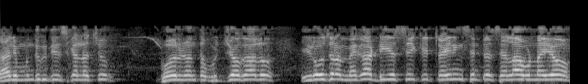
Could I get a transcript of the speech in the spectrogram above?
దాన్ని ముందుకు తీసుకెళ్ళొచ్చు బోర్డులంత ఉద్యోగాలు. ఈ రోజున మెగా డిఎస్సికి ట్రైనింగ్ సెంటర్స్ ఎలా ఉన్నాయో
